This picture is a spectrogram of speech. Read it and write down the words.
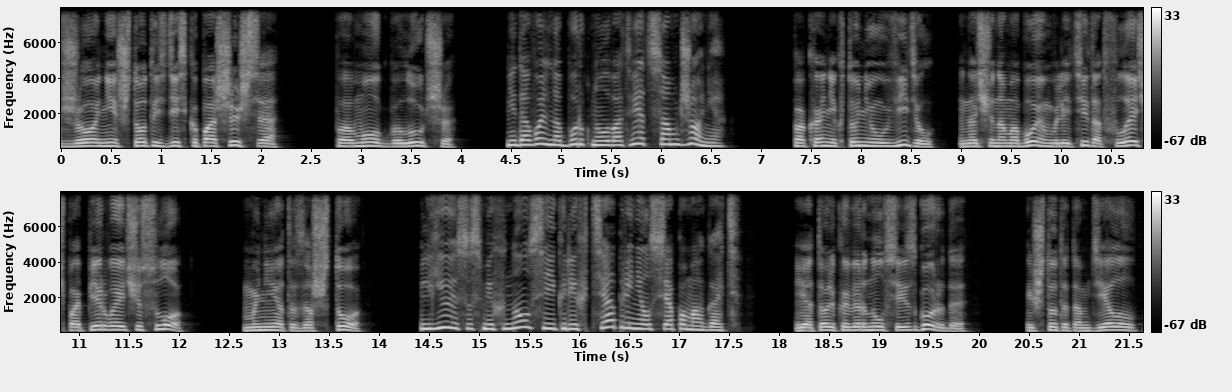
«Джонни, что ты здесь копошишься? Помог бы лучше». Недовольно буркнул в ответ сам Джонни. «Пока никто не увидел, Иначе нам обоим влетит от Флетч по первое число. Мне-то за что?» Льюис усмехнулся и кряхтя принялся помогать. «Я только вернулся из города. И что ты там делал?»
